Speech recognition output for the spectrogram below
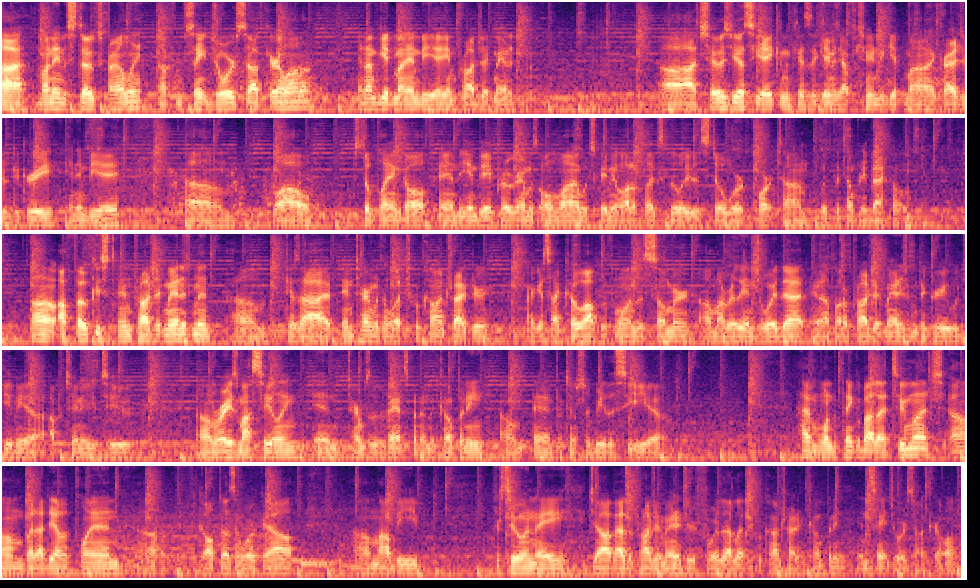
Hi, my name is Stokes Brownlee. I'm from St. George, South Carolina, and I'm getting my MBA in project management. Uh, I chose USC Aiken because it gave me the opportunity to get my graduate degree in MBA um, while still playing golf, and the MBA program was online, which gave me a lot of flexibility to still work part-time with the company back home. Uh, I focused in project management because um, I interned with an electrical contractor. I guess I co-opted with one this summer. Um, I really enjoyed that, and I thought a project management degree would give me an opportunity to um, raise my ceiling in terms of advancement in the company um, and potentially be the CEO. Haven't wanted to think about that too much, um, but I do have a plan. Uh, if golf doesn't work out, I'll be pursuing a job as a project manager for that electrical contracting company in St. George, South Carolina.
